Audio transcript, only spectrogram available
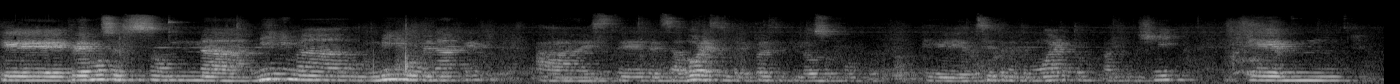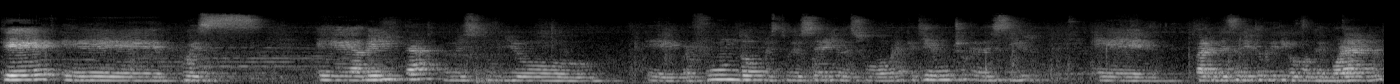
que creemos es una mínima, un mínimo homenaje a este pensador, a este intelectual, este filósofo eh, recientemente muerto, Alfred Schmidt, que pues eh, amerita un estudio eh, profundo, un estudio serio de su obra, que tiene mucho que decir eh, para el pensamiento crítico contemporáneo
